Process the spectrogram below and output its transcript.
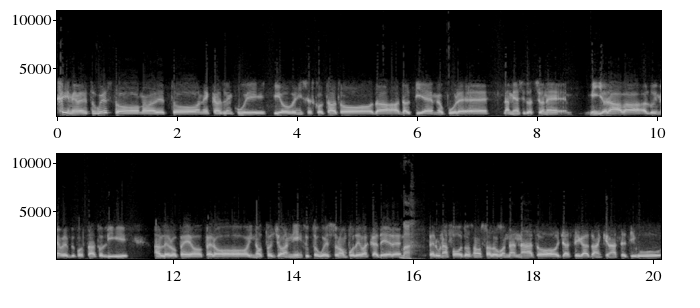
Sì, mi aveva detto questo, mi aveva detto nel caso in cui io venissi ascoltato da- dal PM oppure eh, la mia situazione migliorava, lui mi avrebbe portato lì all'europeo, però in otto giorni tutto questo non poteva accadere. Ma Per una foto sono stato condannato, ho già spiegato anche in altre tv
